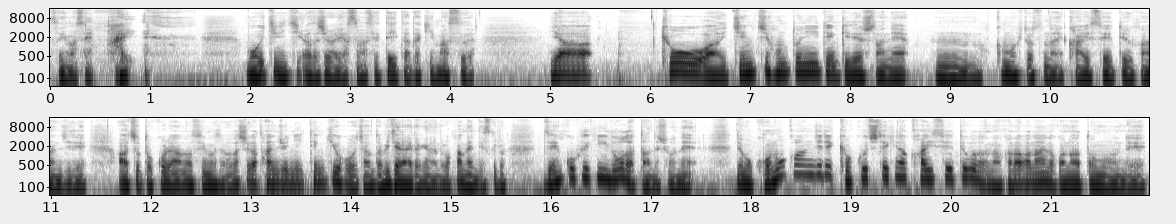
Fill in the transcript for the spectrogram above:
すいません。はい。もう一日私は休ませていただきます。いや今日は一日本当にいい天気でしたね。うん、雲一つない快晴という感じで、あ、ちょっとこれあのすいません。私が単純に天気予報をちゃんと見てないだけなんでわかんないんですけど、全国的にどうだったんでしょうね。でもこの感じで局地的な快晴ということはなかなかないのかなと思うんで、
